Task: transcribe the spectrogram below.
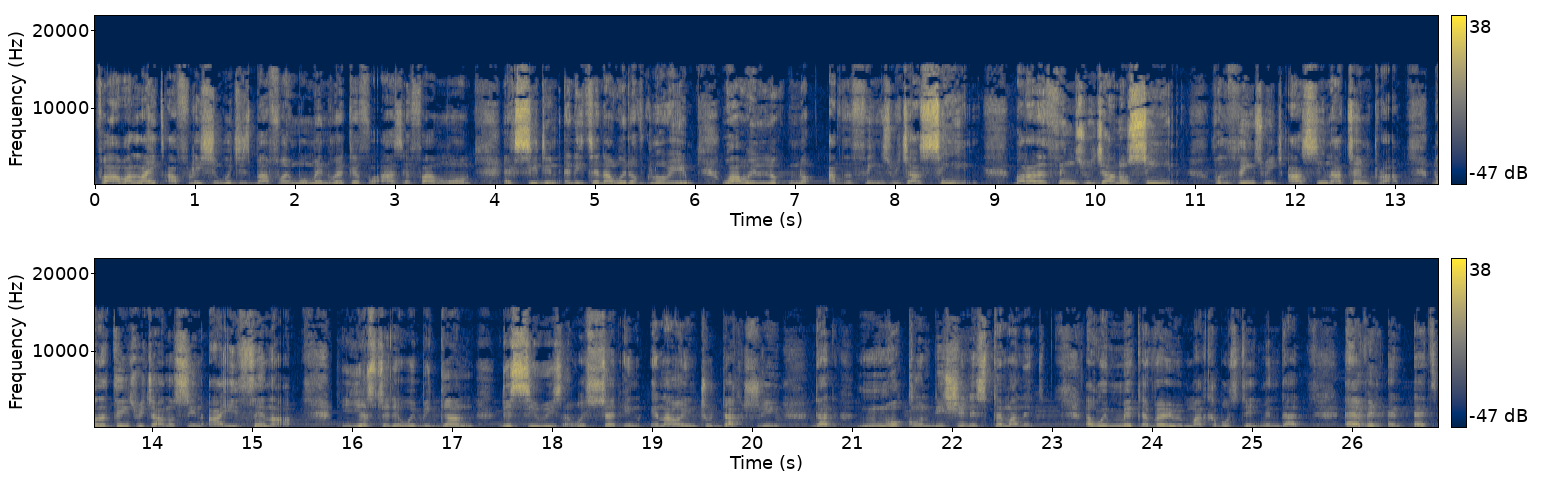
For our light affliction, which is but for a moment, worketh for us a far more exceeding and eternal weight of glory, while we look not at the things which are seen, but at the things which are not seen. For the things which are seen are temporal, but the things which are not seen are eternal. Yesterday, we began this series and we said in, in our introductory that no condition is permanent. And we make a very remarkable statement that heaven and earth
